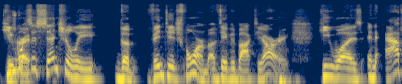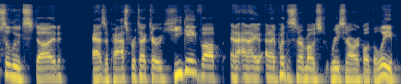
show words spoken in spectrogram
he was great. essentially the vintage form of David Bakhtiari. He was an absolute stud as a pass protector. He gave up, and, and I and I put this in our most recent article at the Leap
